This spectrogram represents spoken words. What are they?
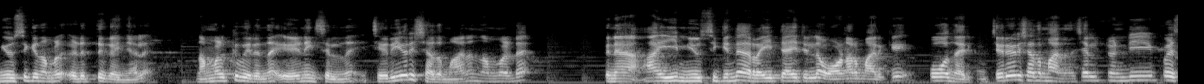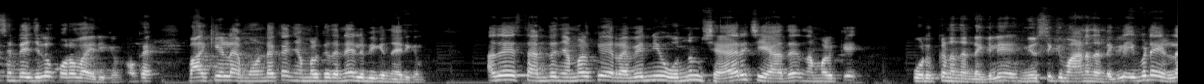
മ്യൂസിക് നമ്മൾ എടുത്തു കഴിഞ്ഞാൽ നമ്മൾക്ക് വരുന്ന ഏണിങ്സിൽ നിന്ന് ചെറിയൊരു ശതമാനം നമ്മളുടെ പിന്നെ ആ ഈ മ്യൂസിക്കിന്റെ റേറ്റ് ആയിട്ടുള്ള ഓണർമാർക്ക് പോകുന്നതായിരിക്കും. ചെറിയൊരു ശതമാനം എന്ന് വെച്ചാൽ ട്വന്റി പെർസെന്റേജിലും കുറവായിരിക്കും. ഓക്കെ ബാക്കിയുള്ള എമൗണ്ട് ഒക്കെ നമ്മൾക്ക് തന്നെ ലഭിക്കുന്നതായിരിക്കും. അതേ സ്ഥാനത്ത് നമ്മൾക്ക് റവന്യൂ ഒന്നും ഷെയർ ചെയ്യാതെ നമ്മൾക്ക് കൊടുക്കണമെന്നുണ്ടെങ്കിൽ മ്യൂസിക് വേണമെന്നുണ്ടെങ്കിൽ ഇവിടെയുള്ള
